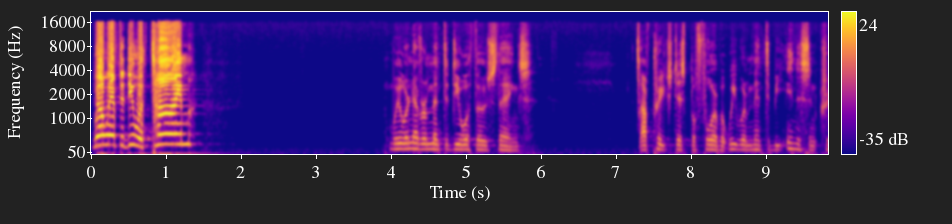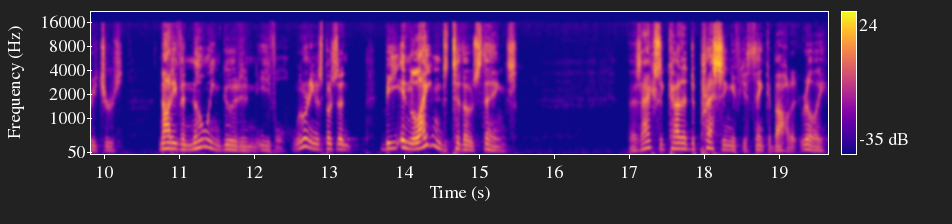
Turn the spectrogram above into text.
Well, we have to deal with time. We were never meant to deal with those things. I've preached this before, but we were meant to be innocent creatures, not even knowing good and evil. We weren't even supposed to be enlightened to those things. It's actually kind of depressing if you think about it, really.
